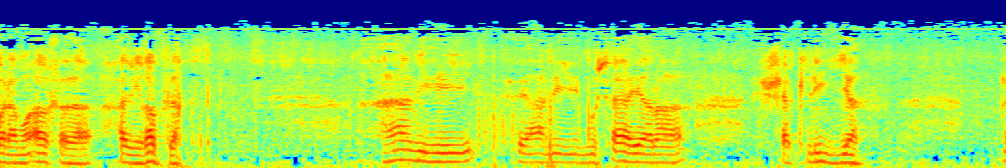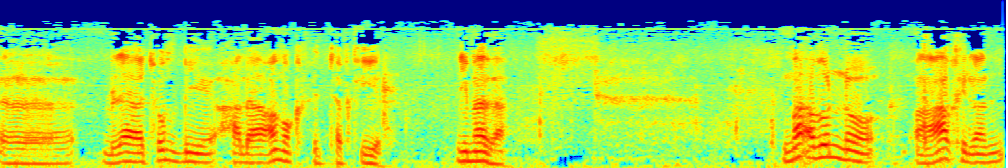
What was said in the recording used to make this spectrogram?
ولا مؤاخذة هذه غفلة. هذه يعني مسايرة شكلية آه، لا تنبي على عمق في التفكير. لماذا؟ ما أظن عاقلا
